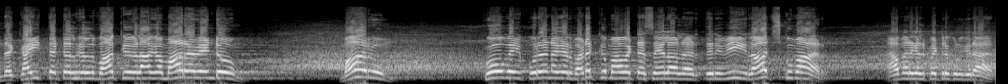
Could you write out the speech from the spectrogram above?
இந்த கைத்தட்டல்கள் வாக்குகளாக மாற வேண்டும். மாறும். கோவை புறநகர் வடக்கு மாவட்ட செயலாளர் திரு வி. ராஜ்குமார் அவர்கள் பெற்றுக்கொள்கிறார்.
